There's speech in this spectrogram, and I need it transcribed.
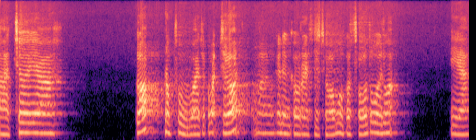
à, chơi à, lót độc thủ và cho các bạn chơi lót mà cái đường cầu này chỉ có một con số thôi đúng không ạ? Thì à,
